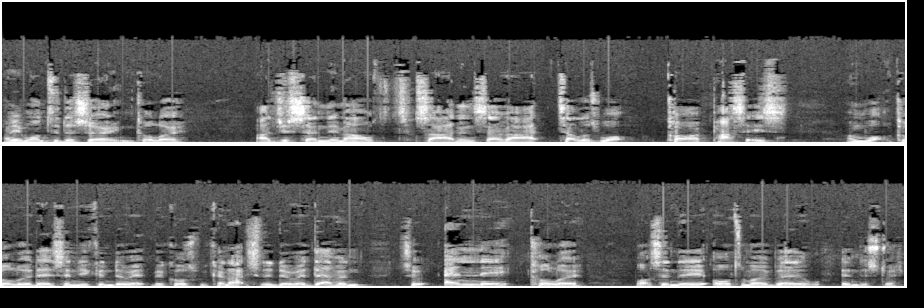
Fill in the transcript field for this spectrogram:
and he wanted a certain colour, I'd just send him outside and say, right, tell us what car passes and what colour it is, and you can do it, because we can actually do a Devon to any colour what's in the automobile industry.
